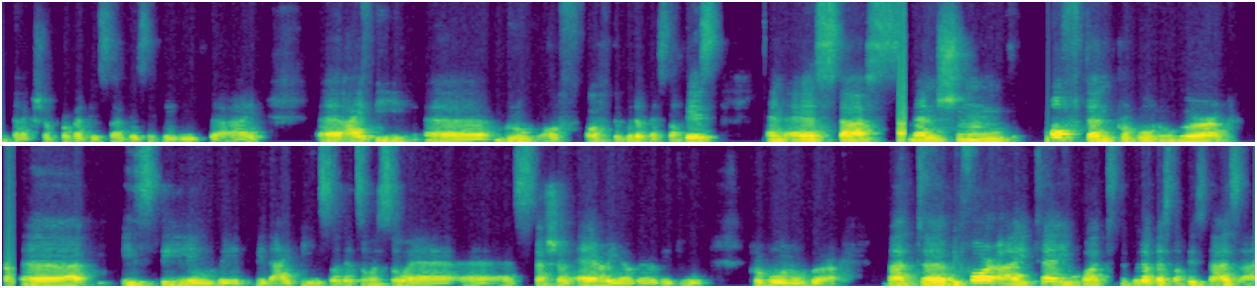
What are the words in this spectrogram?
intellectual property. So I basically lead the I, uh, IP uh, group of, of the Budapest office. And as Stas mentioned, often pro bono work uh, is dealing with, with IP. So that's also a, a, special area where we do pro bono work. But uh, before I tell you what the Budapest office does, I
